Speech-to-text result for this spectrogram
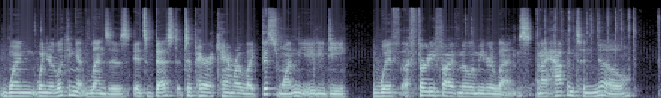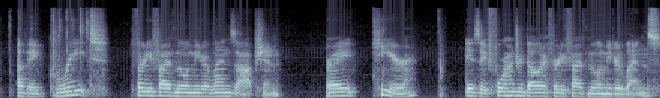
when when you're looking at lenses it's best to pair a camera like this one the 80d with a 35 millimeter lens. And i happen to know of a great 35 millimeter lens option right here is a $400 35 millimeter lens.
